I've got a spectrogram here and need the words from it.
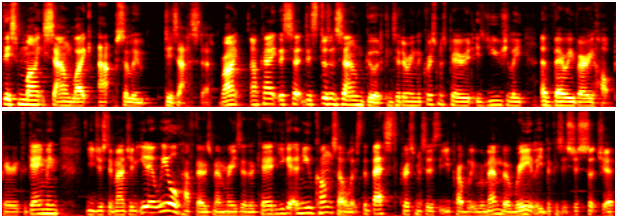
This might sound like absolute disaster, right? Okay, this uh, this doesn't sound good considering the Christmas period is usually a very very hot period for gaming. You just imagine, you know, we all have those memories as a kid. You get a new console. It's the best Christmases that you probably remember, really, because it's just such a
